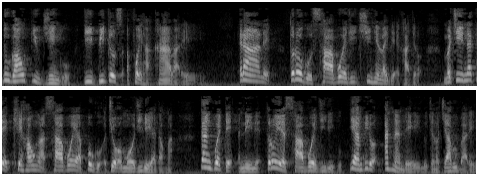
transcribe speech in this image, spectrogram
သူကောင်းပြုခြင်းကိုဒီ Beatles အဖွဲ့ဟာခံရပါတယ်အဲ့ဒါနဲ့ သူတို့ကိုစာပွဲကြီးချီးမြှင့်လိုက်တဲ့အခါကျတော့မကြည်နဲ့တဲ့ခေဟောင်းကစာပွဲရပုဂ္ဂိုလ်အကျော်အမော်ကြီးတွေကတောင်မှကန့်ကွက်တဲ့အနေနဲ့သူတို့ရဲ့စာပွဲကြီးတွေကိုပြန်ပြီးတော့အနှံတယ်လို့ကျွန်တော်ကြားဘူးပါတယ်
